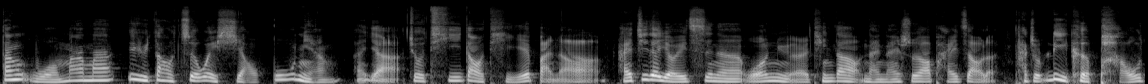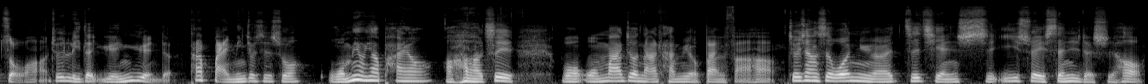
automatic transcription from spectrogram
当我妈妈遇到这位小姑娘，哎呀，就踢到铁板了啊！还记得有一次呢，我女儿听到奶奶说要拍照了，她就立刻跑走啊，就是离得远远的。她摆明就是说我没有要拍哦 啊，所以我我妈就拿她没有办法哈。就像是我女儿之前十一岁生日的时候。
